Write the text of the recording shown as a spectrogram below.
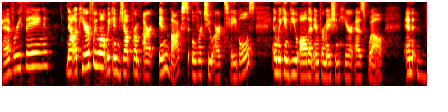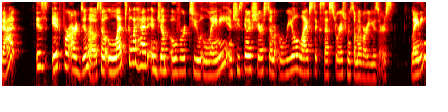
everything. Now up here, if we want, we can jump from our inbox over to our tables and we can view all that information here as well. And that is it for our demo. So let's go ahead and jump over to Lainie and she's gonna share some real life success stories from some of our users. Lainie?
